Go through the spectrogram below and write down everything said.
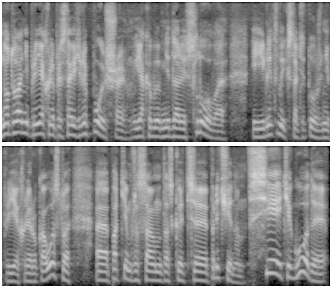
Но туда не приехали представители Польши, якобы им не дали слова. И Литвы, кстати, тоже не приехали руководство по тем же самым, так сказать, причинам. Все эти годы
